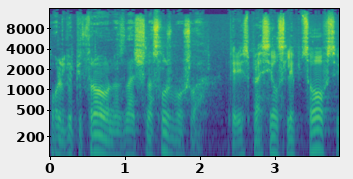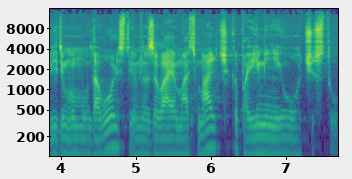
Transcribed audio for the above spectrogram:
Ольга Петровна, значит, на службу ушла. Переспросил Слепцов с видимым удовольствием, называя мать мальчика по имени и отчеству,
